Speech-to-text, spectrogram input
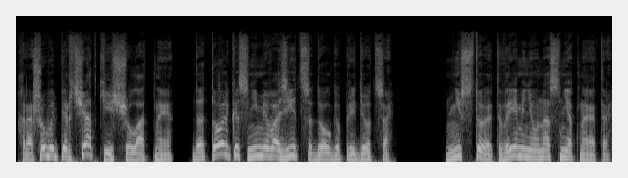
Хорошо бы перчатки еще латные. Да только с ними возиться долго придется. Не стоит, времени у нас нет на это.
